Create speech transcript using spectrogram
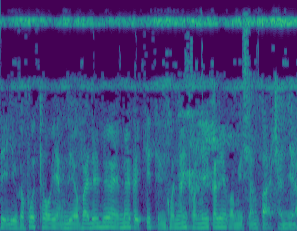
ติอยู่กับพุทโธอย่างเดียวไปเรื่อยๆ ไม่ไปคิดถึงคนนั้นคนนี้ก็เรียกว่ามีสัมปะชัญญะ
